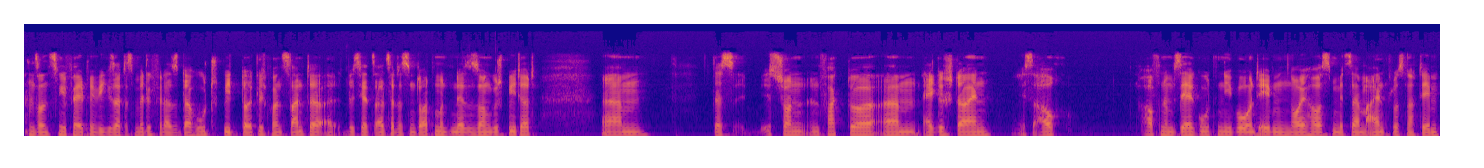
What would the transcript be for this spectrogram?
ansonsten gefällt mir, wie gesagt, das Mittelfeld. Also Dahut spielt deutlich konstanter bis jetzt, als er das in Dortmund in der Saison gespielt hat. Ähm, das ist schon ein Faktor. Ähm, Eggestein ist auch auf einem sehr guten Niveau und eben Neuhaus mit seinem Einfluss, nachdem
